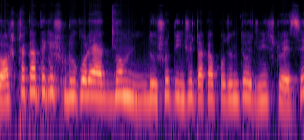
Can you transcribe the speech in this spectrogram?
দশ টাকা থেকে শুরু করে একদম দুশো, তিনশো টাকা পর্যন্ত জিনিস রয়েছে।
